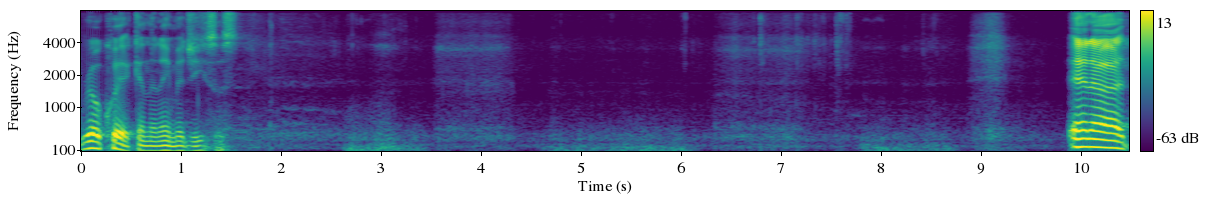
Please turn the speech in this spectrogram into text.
real quick in the name of Jesus. And uh,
